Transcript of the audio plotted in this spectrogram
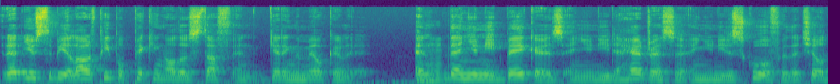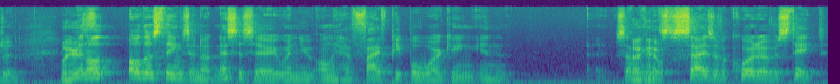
that used to be a lot of people picking all those stuff and getting the milk, and and Mhm. then you need bakers, and you need a hairdresser, and you need a school for the children, Well, here's and all all those things are not necessary when you only have five people working in something Okay. the size of a quarter of a state.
